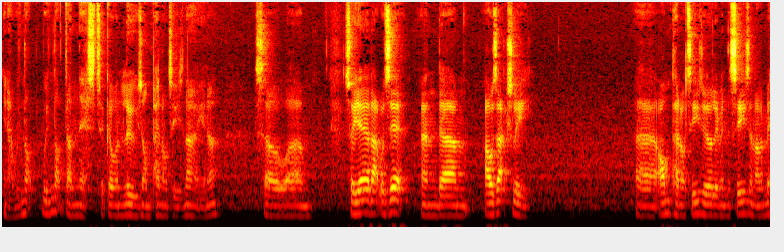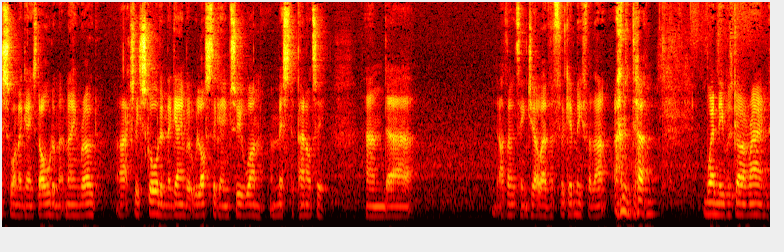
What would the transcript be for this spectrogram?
you know we've not we've not done this to go and lose on penalties now. You know, so um, so yeah, that was it. And um, I was actually uh, on penalties earlier in the season. I missed one against Oldham at Maine Road. I actually scored in the game, but we lost the game two one and missed a penalty. And uh, I don't think Joe ever forgive me for that. And um, when he was going around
